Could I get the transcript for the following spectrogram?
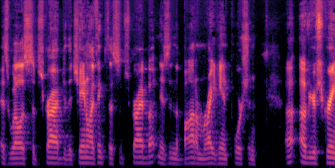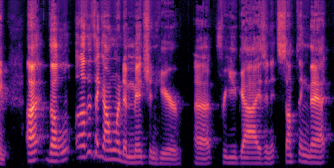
as well as subscribe to the channel. I think the subscribe button is in the bottom right hand portion uh, of your screen. the other thing I wanted to mention here for you guys, and it's something that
